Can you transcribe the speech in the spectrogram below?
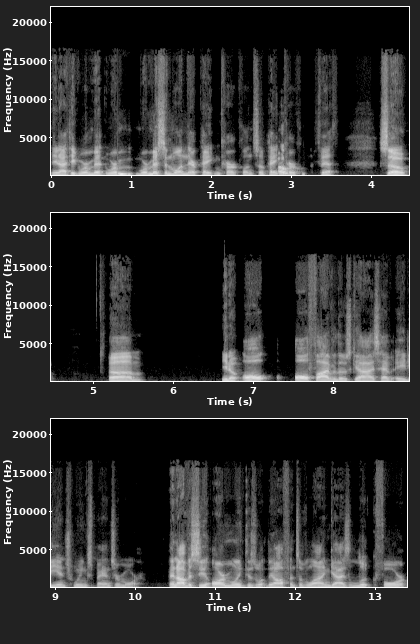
You know, I think we're we're we're missing one there, Payton Kirkland. So Payton oh. Kirkland fifth. So um, you know, all all five of those guys have 80 inch wingspans or more. And obviously, arm length is what the offensive line guys look for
